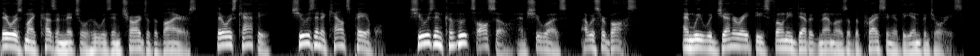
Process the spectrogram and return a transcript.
There was my cousin Mitchell who was in charge of the buyers, there was Kathy, she was in accounts payable. She was in cahoots also, and she was, I was her boss. And we would generate these phony debit memos of the pricing of the inventories.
